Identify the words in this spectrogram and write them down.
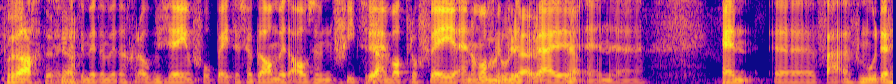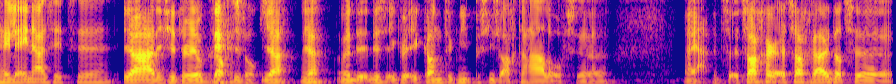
prachtig, Eh, ja. Met, een- met, een, met een groot museum voor Peter Sagan met al zijn fietsen Ja. en wat trofeeën en allemaal Groene groene truien, truien. ja. En, en moeder Helena zit... Ja, die zit er heel krachtig. Ja, ja. Dus ik, ik kan natuurlijk niet precies achterhalen of ze... Nou ja, het, het, zag er, het zag eruit dat ze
